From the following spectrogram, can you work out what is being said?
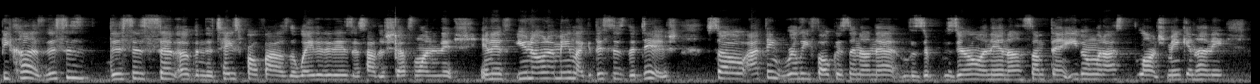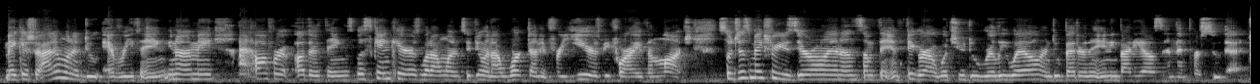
Because this is this is set up and the taste profile is the way that it is. That's how the chef wanted it. And if you know what i mean? Like this is the dish. So i think really focusing on that zeroing in on something even when i launched mink and honey making sure i didn't want to do everything you know what i mean? I offer other things but skincare is what i wanted to do and i worked on it for years before i even launched. So just make sure you zero in on something and figure out what you do really well and do better than anybody else and then pursue that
